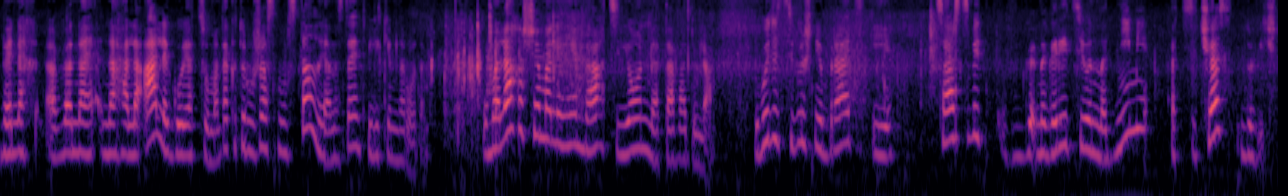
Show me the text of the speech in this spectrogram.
а та, которая ужасно устала, и она станет великим народом. У Малаха Шем Алихем Бах Цион Мятавадула. И будет Всевышний брать и царствовать на горе Цион над ними от сейчас до вечности.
